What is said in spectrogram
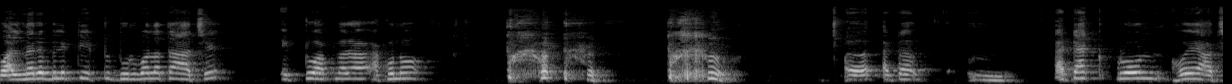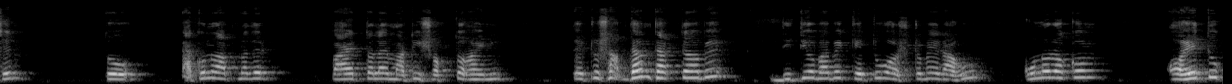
ভালনারেবিলিটি একটু দুর্বলতা আছে। একটু আপনারা এখনও আহ, একটা অ্যাটাক প্রোন হয়ে আছেন। তো এখনও আপনাদের পায়ের তলায় মাটি শক্ত হয়নি। তো একটু সাবধান থাকতে হবে। দ্বিতীয়ভাবে কেতু, অষ্টমে রাহু, কোনো রকম অহেতুক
